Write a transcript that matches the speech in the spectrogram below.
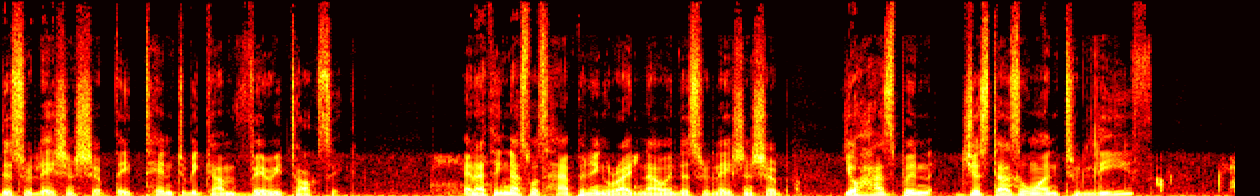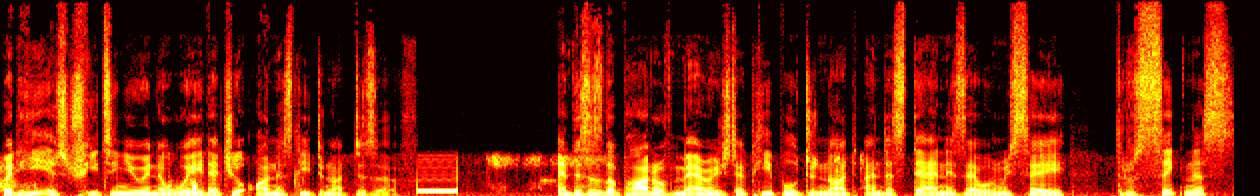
this relationship. They tend to become very toxic. And i think that's what's happening right now in this relationship. Your husband just doesn't want to leave but he is treating you in a way that you honestly do not deserve. And this is the part of marriage that people do not understand is that when we say through sickness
